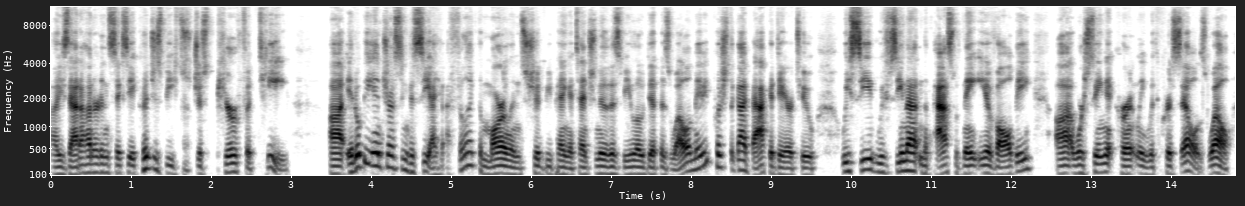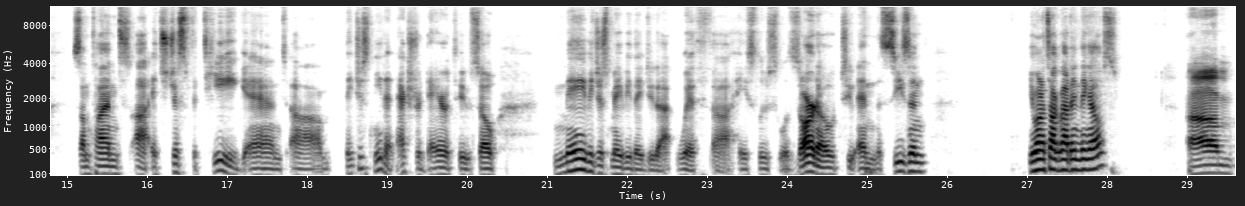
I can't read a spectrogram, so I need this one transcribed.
Uh, he's at 160. It could just be just pure fatigue. Uh, it'll be interesting to see. I, I, feel like the Marlins should be paying attention to this velo dip as well, and maybe push the guy back a day or two. We see we've seen that in the past with Nate Eovaldi. Uh, we're seeing it currently with Chris Sale as well. Sometimes uh, it's just fatigue, and um, they just need an extra day or two. So maybe just maybe they do that with uh, Jesús Luzardo to end the season. You want to talk about anything else? Um,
